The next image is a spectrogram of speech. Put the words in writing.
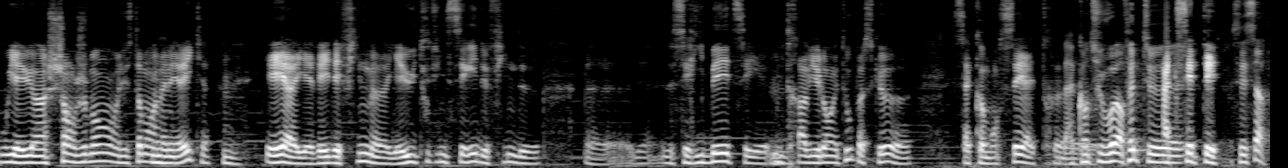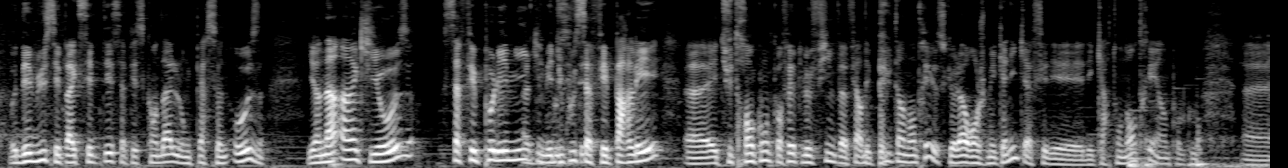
où il y a eu un changement justement en Mhm. Amérique. Mhm. Et il y avait eu des films, il y a eu toute une série de films de, euh, de série B, c'est Mhm. ultra violent et tout, parce que ça commençait à être Bah, euh, quand tu vois, en fait, tu- accepté. C'est ça. Au début, c'est pas accepté, ça fait scandale, donc personne ose. Il y en a un qui ose, ça fait polémique, Ah, du mais coup, du coup, ça fait parler. euh, et tu te rends compte qu'en fait, le film va faire des putains d'entrées, parce que là, Orange Mécanique a fait des, des cartons d'entrée, hein, pour le coup. Euh,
